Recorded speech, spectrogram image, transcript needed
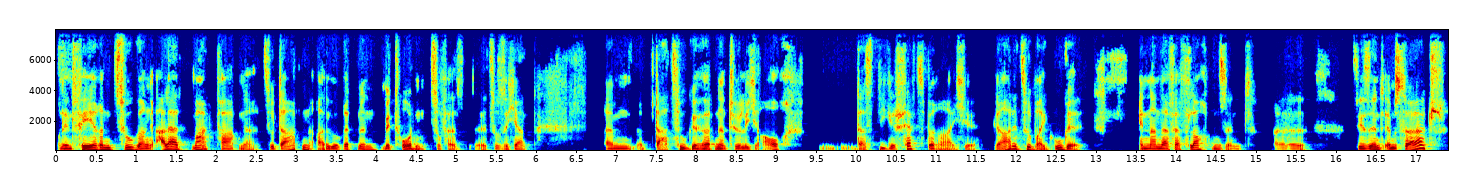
und den fairen Zugang aller Marktpartner zu Daten, Algorithmen, Methoden zu, äh, zu sichern. Ähm, dazu gehört natürlich auch, dass die Geschäftsbereiche geradezu bei Google ineinander verflochten sind. Äh, sie sind im Search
